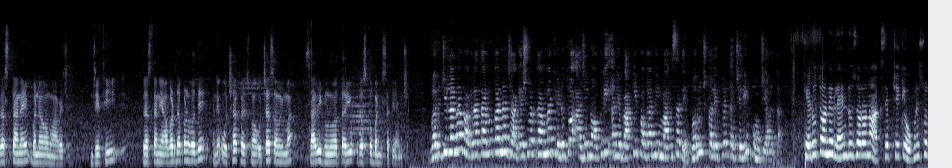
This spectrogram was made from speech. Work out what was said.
રસ્તાને બનાવવામાં આવે છે. જેથી રસ્તાની આવડતા પણ વધે અને ઓછા ખર્ચમાં ઓછા સમયમાં સારી ગુણવત્તાયુક્ત રસ્તો બની શકે એમ છે. ભરૂચ જિલ્લાના વાગરા તાલુકાના જાગેશ્વર ગામના ખેડૂતો આજે નોકરી અને બાકી પગારની માંગ સાથે ભરૂચ કલેક્ટર કચેરીએ પહોંચ્યા હતા. ખેડૂતો અને લેન્ડ લૂઝરોનો આક્ષેપ છે કે ઓગણીસો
